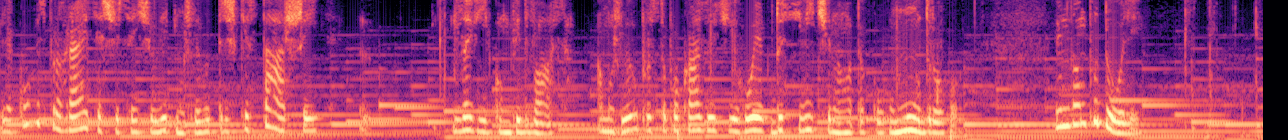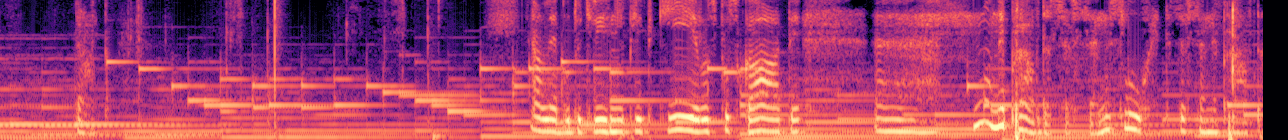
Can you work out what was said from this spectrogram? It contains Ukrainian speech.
Для когось програється, що цей чоловік, можливо, трішки старший за віком від вас, а можливо, просто показують його як досвідченого такого, мудрого. Він вам по долі. Але будуть різні плітки розпускати. Е, ну, неправда це все. Не слухайте, це все неправда.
